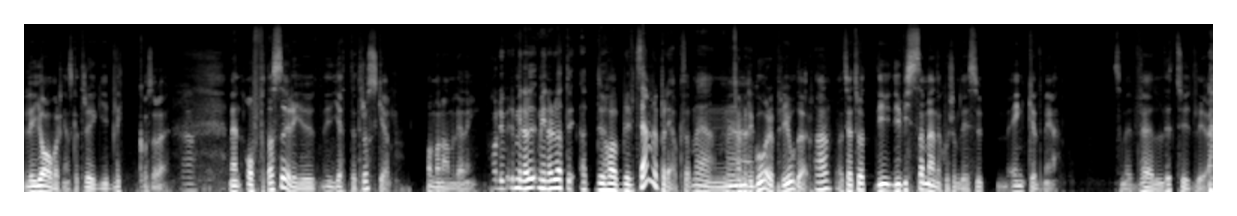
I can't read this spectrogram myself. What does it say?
eller jag har varit ganska trygg i blick och sådär. Men oftast så är det ju en jättetröskel av någon anledning. Har du, menar, du, menar du att du, att du har blivit sämre på det också? Med, Mm, med, ja, men det går i perioder. Ja. Alltså jag tror att det, det är vissa människor som det är super enkelt med, som är väldigt tydliga.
